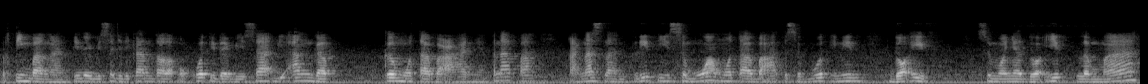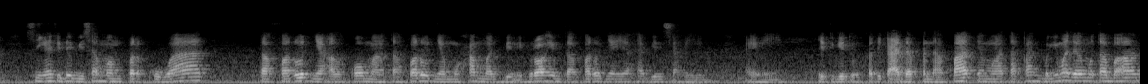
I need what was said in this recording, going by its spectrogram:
pertimbangan, tidak bisa jadikan tolak ukur, tidak bisa dianggap kemutabaahannya. Kenapa? Karena setelah diteliti semua mutaba'ah tersebut ini doif, semuanya doib lemah sehingga tidak bisa memperkuat tafarudnya Al-Qoma, tafarudnya Muhammad bin Ibrahim, tafarudnya Yahya bin Sa'id. Nah ini itu gitu. Ketika ada pendapat yang mengatakan bagaimana dengan mutaba'ah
